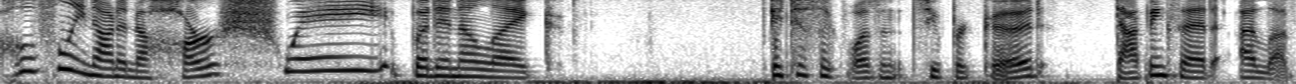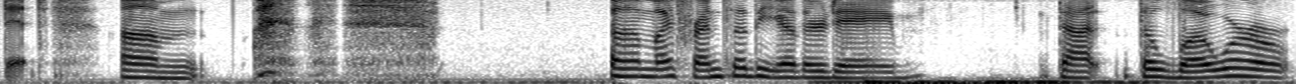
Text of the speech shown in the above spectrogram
hopefully not in a harsh way but in a like it just like wasn't super good that being said, I loved it. Um, uh, my friend said the other day that the lower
